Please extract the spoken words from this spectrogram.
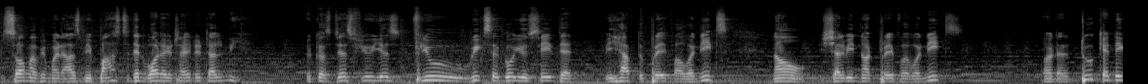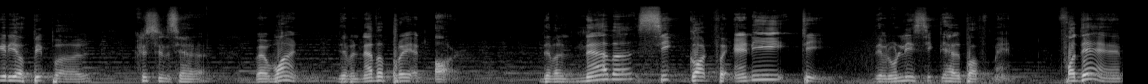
Some of you might ask me, Pastor, then what are you trying to tell me? Because just few years, few weeks ago, you said that we have to pray for our needs. Now, shall we not pray for our needs? Now, there are two category of people, Christians here, where one, they will never pray at all. They will never seek God for anything. They will only seek the help of man. For them,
